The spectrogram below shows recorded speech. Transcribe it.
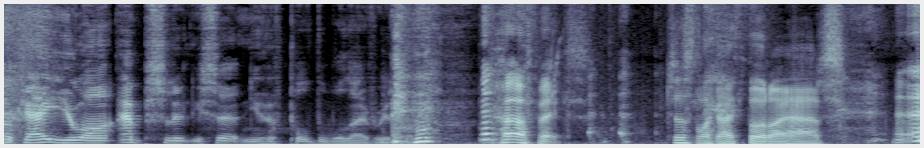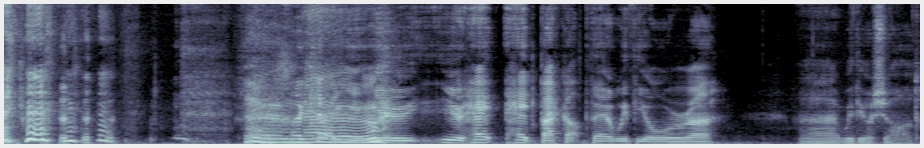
Okay, you are absolutely certain you have pulled the wool over his eyes. Perfect. Just like I thought I had. okay, you, you you head head back up there with your uh, uh, with your shard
